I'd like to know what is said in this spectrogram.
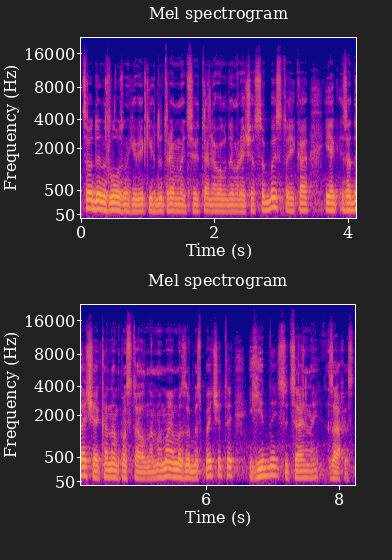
Це один з лозунгів, яких дотримується Віталій Володимирович особисто, яка як задача, яка нам поставлена. Ми маємо забезпечити гідний соціальний захист.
